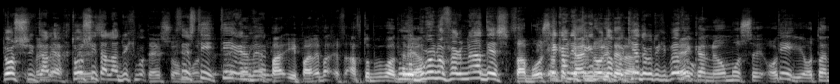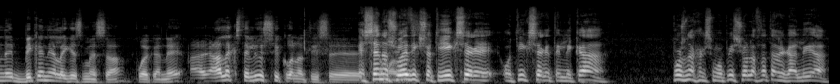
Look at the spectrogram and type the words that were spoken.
Τόσοι, Βέβαια, τα, χτες- τόσοι ταλαντούχοι. χτες Χθες όμως τι, τι έγινε, έκανε Μιχάλη; πα- η πανέβα- Αυτό που είπε ο Που ο Αντρέας, Μπρούνο Φερνάντες θα μπορούσε να το έκανε κάνει τρίποτα από το νωρίτερα. κέντρο του γηπέδου. Έκανε όμως ότι όταν μπήκαν οι αλλαγές μέσα που έκανε, α- άλλαξε τελείως η εικόνα ε, τη. Εσένα σου έδειξε ότι ήξερε, ότι ήξερε τελικά πώς να χρησιμοποιήσει όλα αυτά τα εργαλεία.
